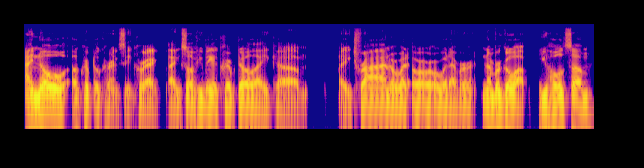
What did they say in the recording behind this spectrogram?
I know a cryptocurrency, correct? Like, so if you make a crypto like um like Tron or what or, or whatever, number go up. You hold some,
